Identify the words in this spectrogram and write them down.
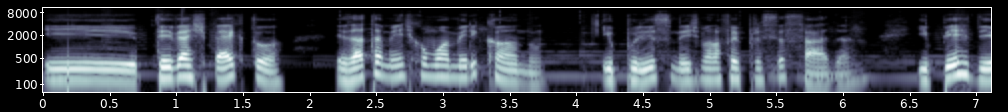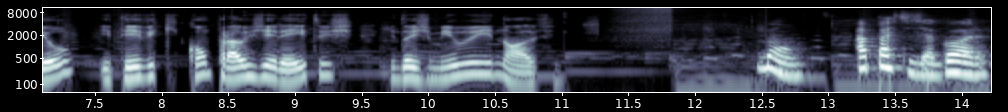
E teve aspecto exatamente como o americano. E por isso mesmo ela foi processada. E perdeu e teve que comprar os direitos em 2009. Bom, a partir de agora,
